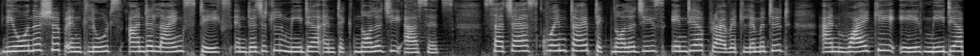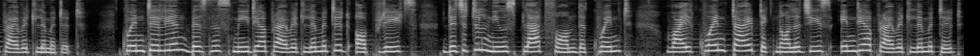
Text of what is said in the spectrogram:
The ownership includes underlying stakes in digital media and technology assets such as Quintype Technologies India Private Limited and YKA Media Private Limited. Quintillion Business Media Private Limited operates digital news platform The Quint, while Quintype Technologies India Private Limited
